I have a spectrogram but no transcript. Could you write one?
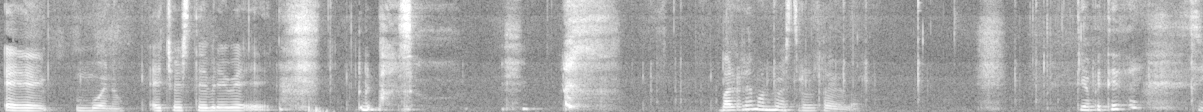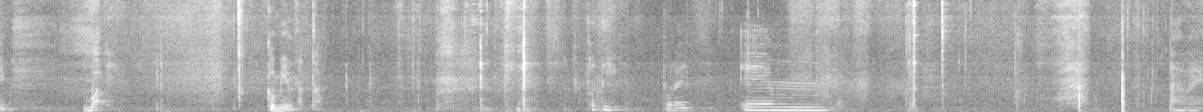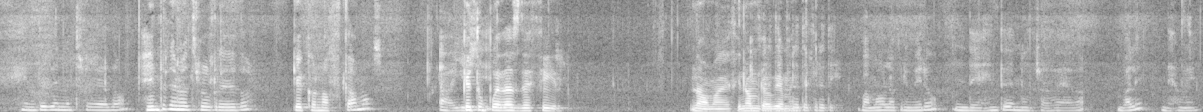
Eh, bueno, hecho este breve repaso, valoramos nuestro alrededor. ¿Te apetece? Sí. Vale. Comienza. A ti, por ahí. Em, a ver, gente de nuestro alrededor. Gente de nuestro alrededor que conozcamos, Ah, que tú sí. puedas decir. No, vamos a decir nombre, Espérate, obviamente. Espérate, espérate. Vamos a hablar primero de gente de nuestro alrededor, ¿vale? Déjame.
